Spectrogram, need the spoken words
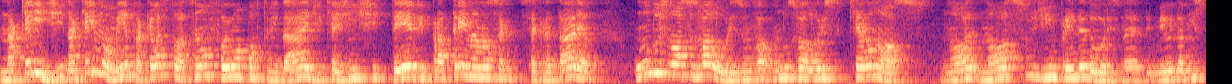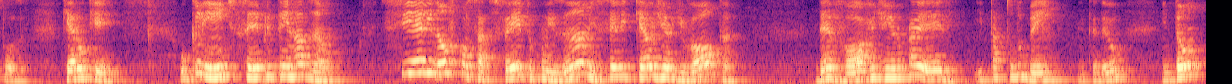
naquele, dia, naquele momento, aquela situação foi uma oportunidade que a gente teve para treinar nossa secretária um dos nossos valores, um, um dos valores que eram nossos, no, nossos de empreendedores, né, meu e da minha esposa, que era o quê? O cliente sempre tem razão. Se ele não ficou satisfeito com o exame, se ele quer o dinheiro de volta, devolve o dinheiro para ele e tá tudo bem, entendeu? Então,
